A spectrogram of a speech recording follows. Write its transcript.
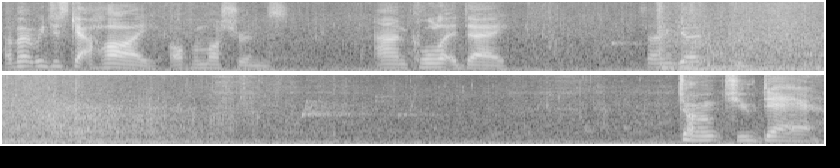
How about we just get high off of mushrooms and call it a day? Sound good? Don't you dare!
